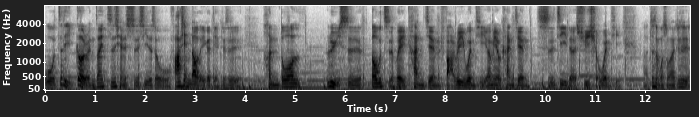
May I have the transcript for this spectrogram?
我自己个人在之前实习的时候，我发现到的一个点就是，很多律师都只会看见法律问题，而没有看见实际的需求问题。啊，这怎么说呢？就是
